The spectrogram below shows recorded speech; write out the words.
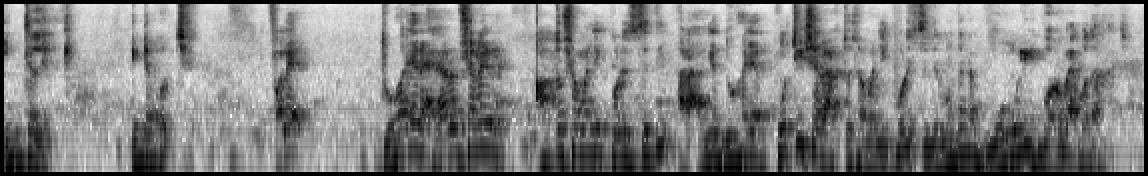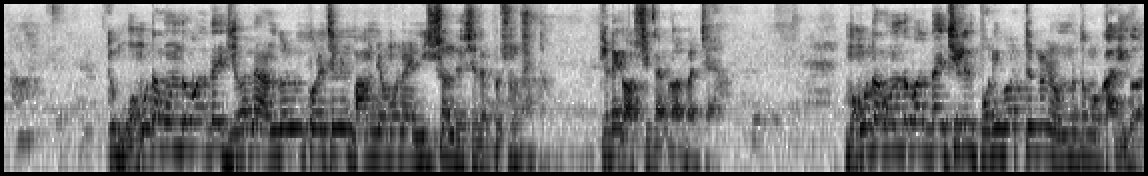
ইন্টেলেক্ট এটা হচ্ছে। ফলে দু হাজার এগারো সালের আর্থসামাজিক পরিস্থিতি আর আজকে দু হাজার পঁচিশের আর্থসামাজিক পরিস্থিতির মধ্যে একটা মৌলিক বড় ব্যবধান আছে। তো মমতা বন্দ্যোপাধ্যায় যেভাবে আন্দোলন করেছিলেন, বাম যমুনায় নিঃসন্দেহে সেটা প্রশংসিত। সেটাকে অস্বীকার করবার চায় মমতা বন্দ্যোপাধ্যায় ছিলেন পরিবর্তনের অন্যতম কারিগর।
